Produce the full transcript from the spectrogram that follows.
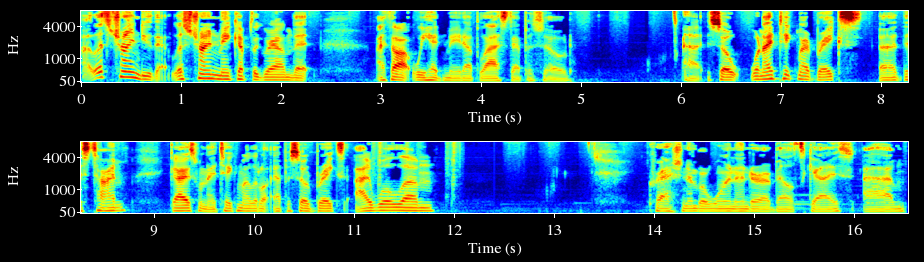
uh, let's try and do that. Let's try and make up the ground that I thought we had made up last episode. Uh, so when I take my breaks uh, this time, guys, when I take my little episode breaks, I will um, crash number one under our belts, guys. Um,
